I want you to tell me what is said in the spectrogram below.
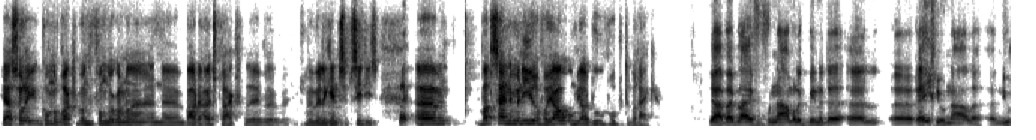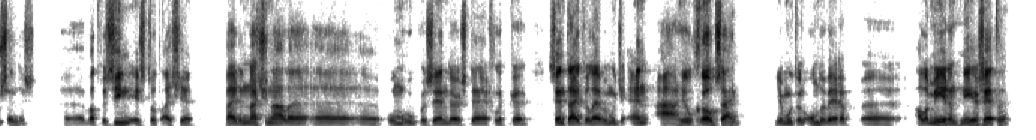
Ja, sorry, ik onderbrak je, want ik vond nog een, een, een bouwde uitspraak. We, we, we, willen geen subsidies. Nee. Um, wat zijn de manieren voor jou om jouw doelgroepen te bereiken? Ja, wij blijven voornamelijk binnen de uh, uh, regionale uh, nieuwszenders. wat we zien is dat als je bij de nationale omroepen, zenders, dergelijke zendtijd wil hebben, moet je en A heel groot zijn. Je moet een onderwerp alarmerend neerzetten.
